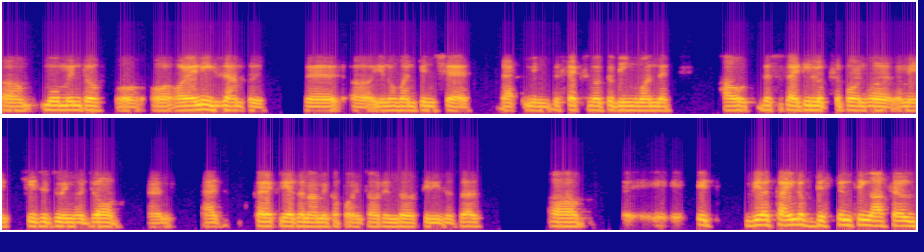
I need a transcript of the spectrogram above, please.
uh, moment of or, or, or, any example where uh, you know one can share that. I mean, the sex worker being one that how the society looks upon her. I mean, she's just doing her job, and as correctly as Anamika points out in the series as well, uh, it, it, we are kind of distancing ourselves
